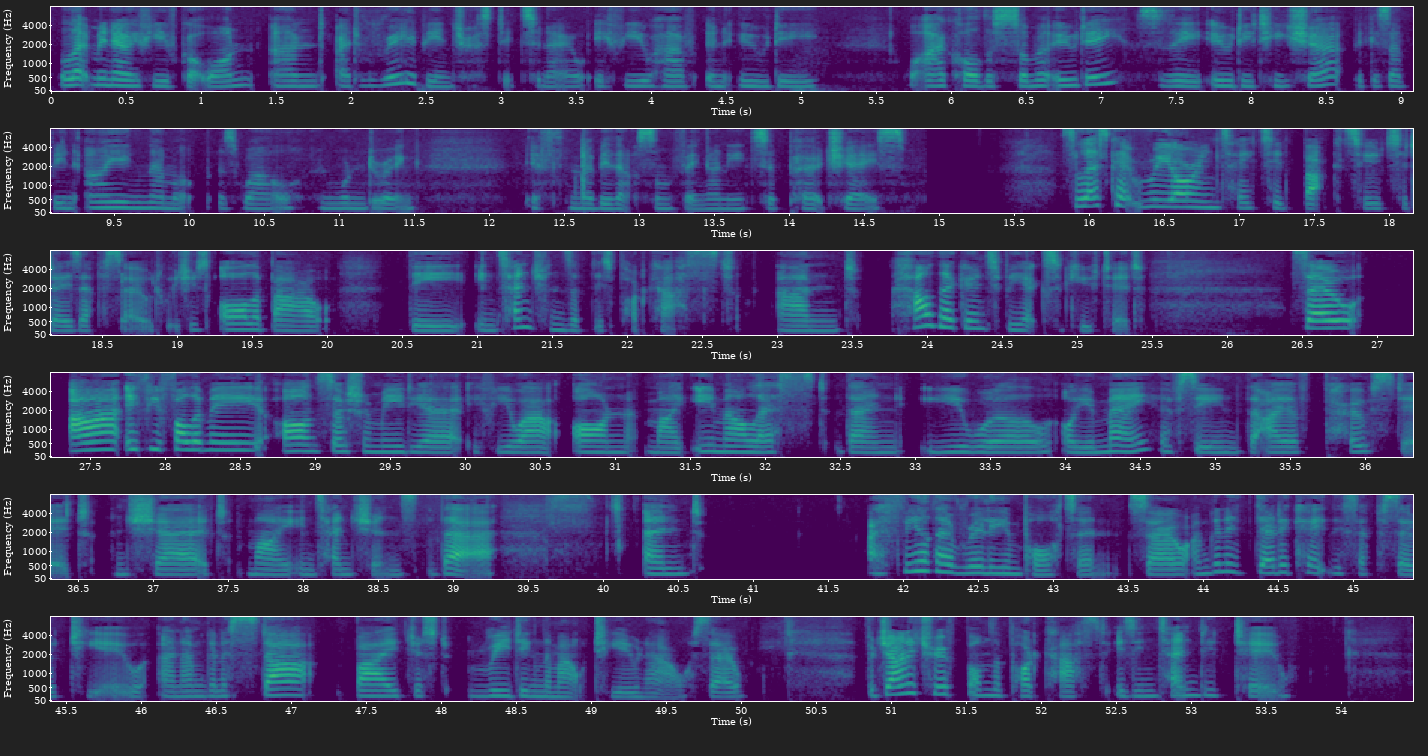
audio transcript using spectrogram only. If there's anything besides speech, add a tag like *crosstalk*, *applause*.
Let me know if you've got one and i'd really be interested to know if you have an oodie what i call the summer oodie so the oodie t-shirt because i've been eyeing them up as well and wondering if maybe that's something i need to purchase. So let's get reorientated back to today's episode which is all about the intentions of this podcast and how they're going to be executed. So, uh, if you follow me on social media, if you are on my email list, then you will or you may have seen that I have posted and shared my intentions there. And I feel they're really important. So I'm going to dedicate this episode to you and I'm going to start by just reading them out to you now. So, Vagina Truth Bomb the podcast is intended to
